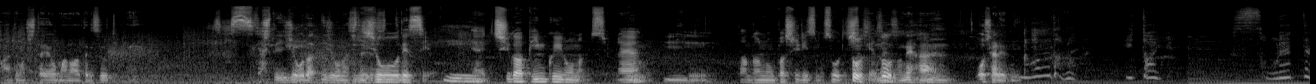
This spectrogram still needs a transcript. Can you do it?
あでも死体を目の当たりするとね。さすがそして異常だ異常な死体異です。常ですよ、ん。ね、血がピンク色なんですよね、うん。弾丸論破シリーズもそうでしたけどそうですねはい、おしゃれに。なんだろう。一体それって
